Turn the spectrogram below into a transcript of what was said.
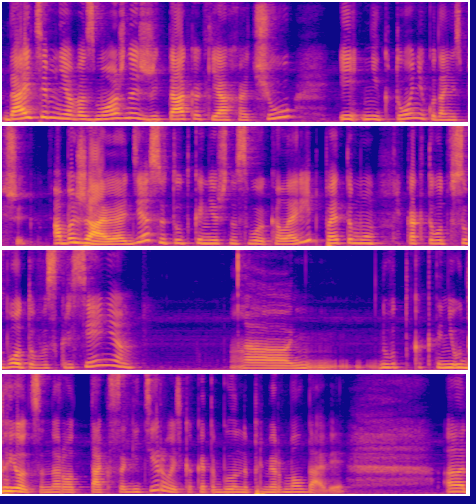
дайте мне возможность жить так, как я хочу, и никто никуда не спешит. Обожаю Одессу, тут, конечно, свой колорит, поэтому как-то вот в субботу, в воскресенье а, ну вот как-то не удается народ так сагитировать, как это было, например, в Молдавии. А,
